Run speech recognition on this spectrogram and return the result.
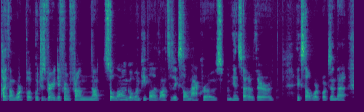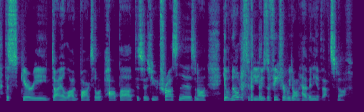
Python workbook, which is very different from not so long ago when people had lots of Excel macros inside of their Excel workbooks and the the scary dialog box that would pop up that says you trust this and all. You'll notice if you use a feature, we don't have any of that stuff.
